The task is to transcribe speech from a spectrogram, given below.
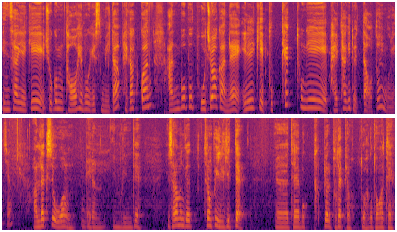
인사 얘기 조금 더 해보겠습니다. 백악관 안보부 보좌관의 일기 북핵통이 발탁이 됐다. 어떤 인물이죠? 알렉스 왕이라는 네. 인물인데 이 사람은 그 트럼프 일기 때 에, 대북 특별 부대표도 하고 동아태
